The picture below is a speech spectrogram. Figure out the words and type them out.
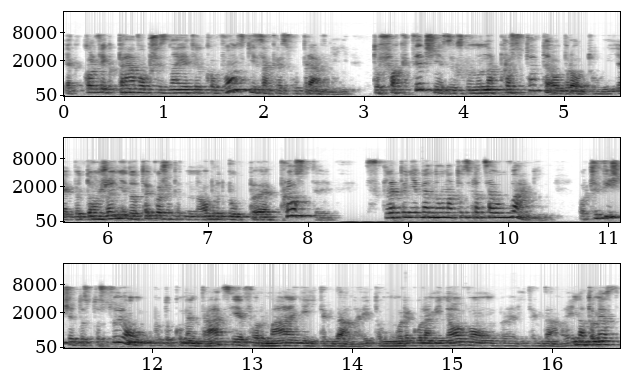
jakkolwiek prawo przyznaje tylko wąski zakres uprawnień, to faktycznie ze względu na prostotę obrotu i jakby dążenie do tego, żeby ten obrót był e, prosty, sklepy nie będą na to zwracały uwagi. Oczywiście dostosują dokumentację formalnie i tak dalej, tą regulaminową e, i tak dalej, natomiast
